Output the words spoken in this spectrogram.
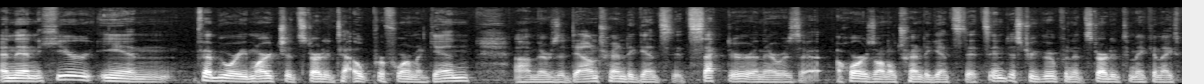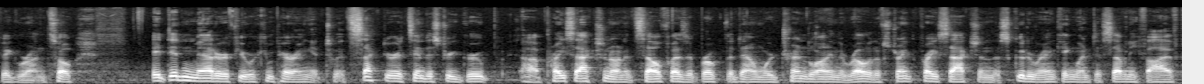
And then here in February, March, it started to outperform again. Um, there was a downtrend against its sector, and there was a, a, horizontal trend against its industry group, and it started to make a nice big run. So it didn't matter if you were comparing it to its sector, its industry group, uh, price action on itself as it broke the downward trend line, the relative strength price action, the SCTR ranking went to 75.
